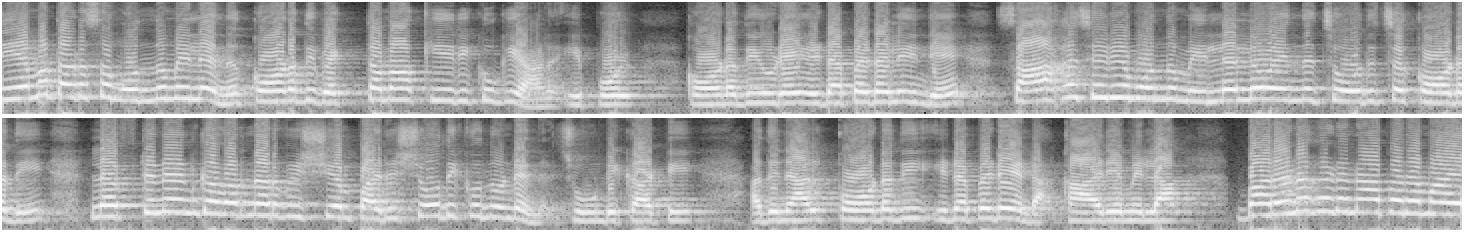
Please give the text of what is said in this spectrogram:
നിയമ തടസ്സം ഒന്നുമില്ലെന്ന് കോടതി വ്യക്തമാക്കിയിരിക്കുകയാണ് ഇപ്പോൾ. കോടതിയുടെ ഇടപെടലിന്റെ സാഹചര്യമൊന്നുമില്ലല്ലോ എന്ന് ചോദിച്ച കോടതി ലഫ്റ്റനന്റ് ഗവർണർ വിഷയം പരിശോധിക്കുന്നുണ്ടെന്ന് ചൂണ്ടിക്കാട്ടി. അതിനാൽ കോടതി ഇടപെടേണ്ട കാര്യമില്ല. ഭരണഘടനാപരമായ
